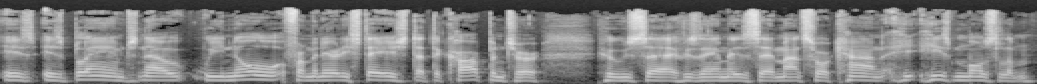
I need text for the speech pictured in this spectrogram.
is is blamed. Now we know from an early stage that the carpenter, whose uh, whose name is uh, Mansoor Khan, he, he's Muslim,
